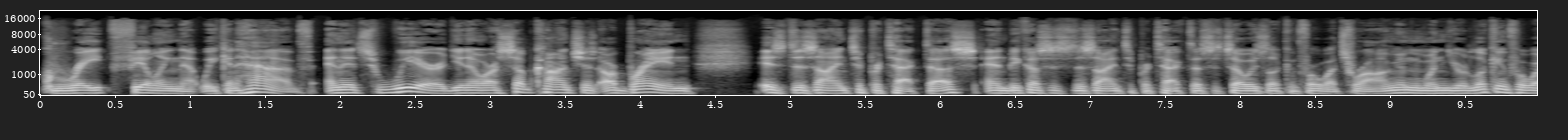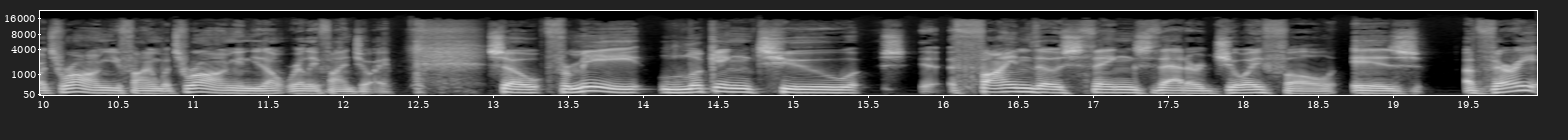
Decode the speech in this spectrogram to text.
great feeling that we can have. And it's weird, you know, our subconscious, our brain is designed to protect us. And because it's designed to protect us, it's always looking for what's wrong. And when you're looking for what's wrong, you find what's wrong and you don't really find joy. So for me, looking to find those things that are joyful is a very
